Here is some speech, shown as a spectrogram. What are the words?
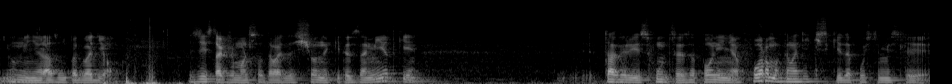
и он меня ни разу не подводил. Здесь также можно создавать защищенные какие-то заметки. Также есть функция заполнения форм автоматически, допустим, если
